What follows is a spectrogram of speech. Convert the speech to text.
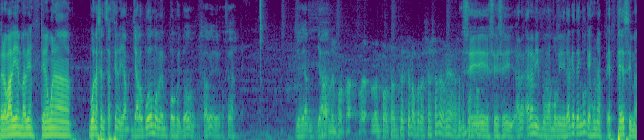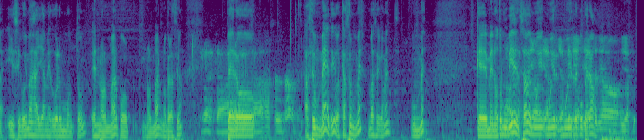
Pero va bien, va bien. Tiene buenas buenas sensaciones. Ya, ya lo puedo mover un poco y todo, ¿sabes? O sea, yo ya... ya- lo, importa- lo- lo importante es que la operación salga bien. Sí, sí, sí. Ahora, ahora mismo la movilidad que tengo, que es una es pésima, y si voy más allá me duele un montón, es normal, por normal, una operación. Está- Pero- está acelerado. Hace un mes, tío, es que hace un mes, básicamente. Un mes. Que me noto muy No, bien, ¿sabes? Muy, muy, muy recuperado. Y has, tenido,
